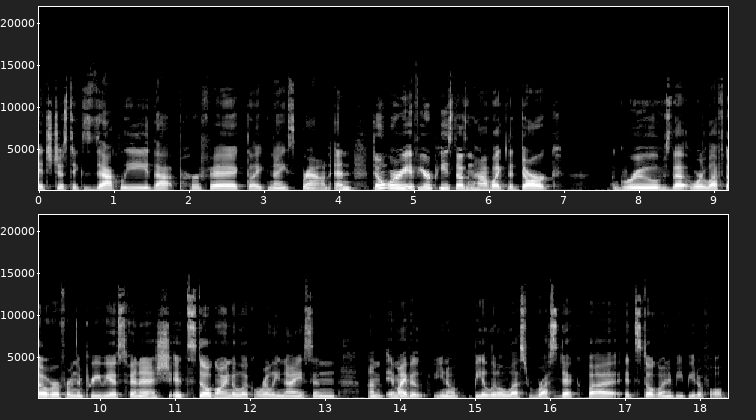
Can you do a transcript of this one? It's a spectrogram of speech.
It's just exactly that perfect, like nice brown. And don't worry if your piece doesn't have like the dark grooves that were left over from the previous finish, it's still going to look really nice and um, it might be, you know, be a little less rustic, but it's still going to be beautiful.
